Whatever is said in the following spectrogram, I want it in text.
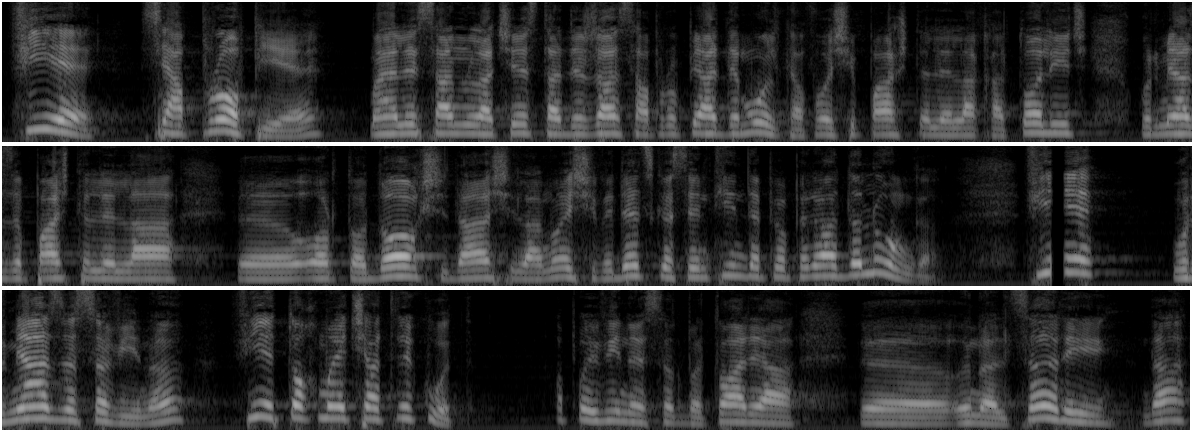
Fie se apropie mai ales anul acesta deja s-a apropiat de mult, că a fost și Paștele la catolici, urmează Paștele la uh, ortodoxi da, și la noi și vedeți că se întinde pe o perioadă lungă. Fie urmează să vină, fie tocmai ce a trecut. Apoi vine sărbătoarea uh, înălțării, da?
